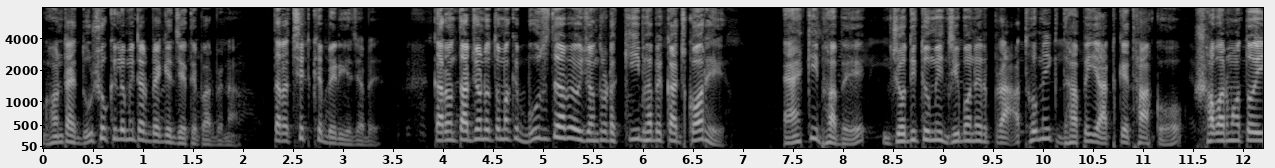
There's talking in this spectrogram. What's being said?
ঘন্টায় দুশো কিলোমিটার বেগে যেতে পারবে না। তারা ছিটকে বেরিয়ে যাবে। কারণ তার জন্য তোমাকে বুঝতে হবে ওই যন্ত্রটা কীভাবে কাজ করে। একইভাবে, যদি তুমি জীবনের প্রাথমিক ধাপেই আটকে থাকো, সবার মতোই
